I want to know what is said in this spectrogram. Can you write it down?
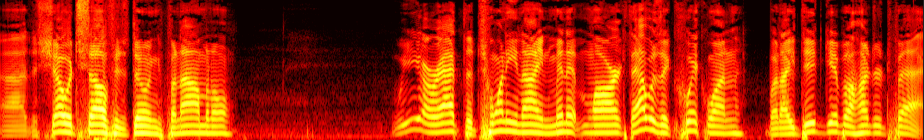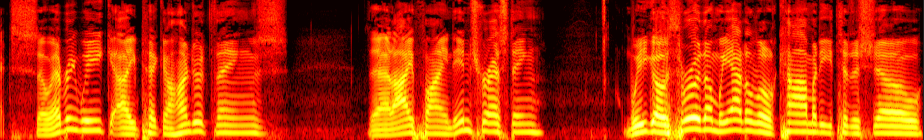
Uh, the show itself is doing phenomenal. We are at the 29 minute mark. That was a quick one, but I did give 100 facts. So every week I pick 100 things that I find interesting. We go through them. We add a little comedy to the show.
